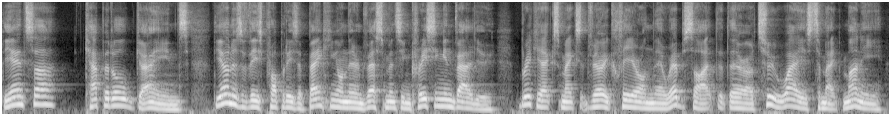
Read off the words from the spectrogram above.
The answer? Capital gains. The owners of these properties are banking on their investments increasing in value. BrickX makes it very clear on their website that there are two ways to make money –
